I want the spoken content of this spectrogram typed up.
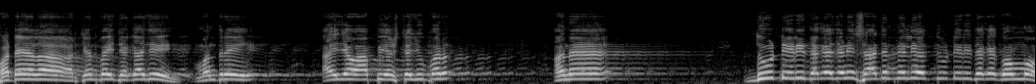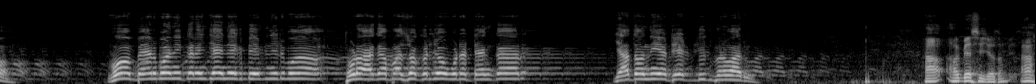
પટેલ હરચંદભાઈ જગાજી મંત્રી આવી જાઓ આપ બી સ્ટેજ ઉપર. અને દૂધ ડેરી ધગે જણી સાધન પેલી દૂધ ડેરી ધગે ગોમમાં વો મહેરબાની કરીને જઈને એક બે મિનિટમાં થોડો આગા પાછો કરજો, મોટો ટેન્કર. જાતો નહીં ઠેઠ દૂધ ભરવાનું હા હવે બેસી જાઓ તો હા.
